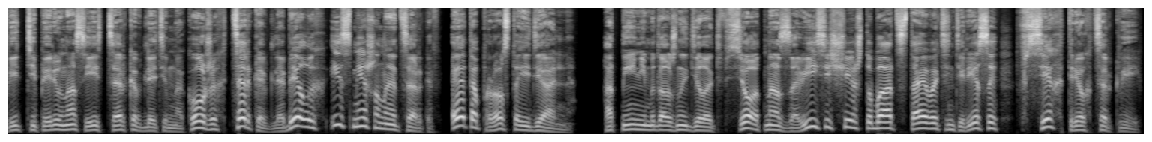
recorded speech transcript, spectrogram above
Ведь теперь у нас есть церковь для темнокожих, церковь для белых и смешанная церковь. Это просто идеально. Отныне мы должны делать все от нас зависящее, чтобы отстаивать интересы всех трех церквей.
